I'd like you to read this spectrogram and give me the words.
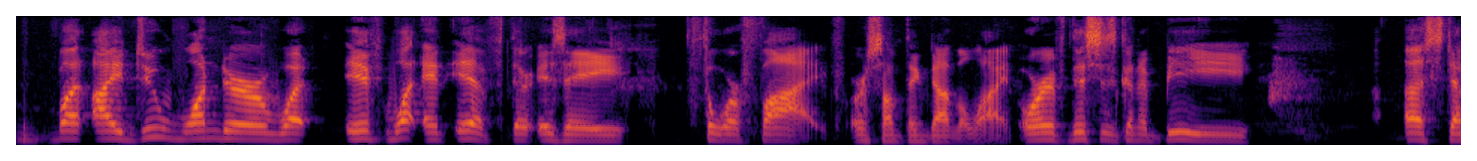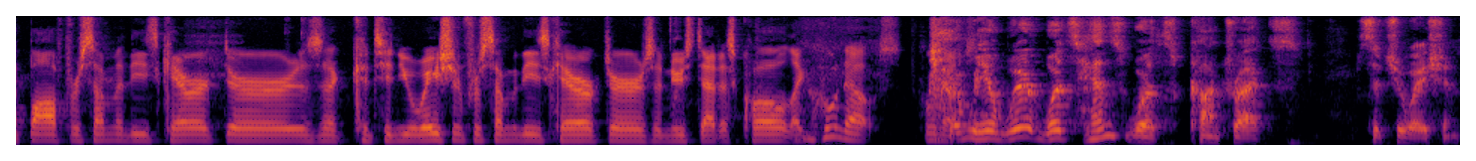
but I do wonder what if what and if there is a Thor five or something down the line, or if this is going to be a step off for some of these characters, a continuation for some of these characters, a new status quo. Like who knows? Who knows? Yeah, where, what's Hemsworth's contracts situation?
